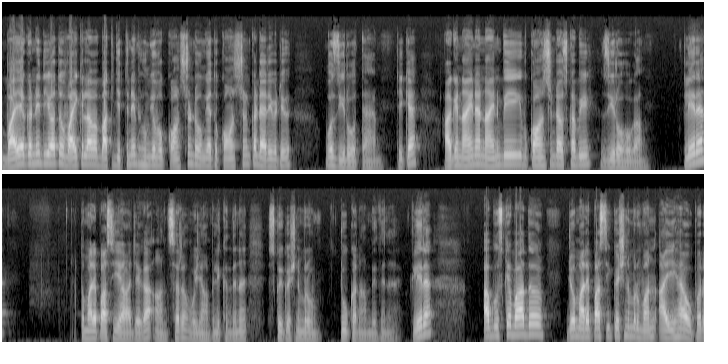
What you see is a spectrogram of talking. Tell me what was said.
वाई अगर नहीं दिया तो वाई के अलावा बाकी जितने भी होंगे वो कांस्टेंट होंगे तो कांस्टेंट का डेरिवेटिव वो ज़ीरो होता है, ठीक है? आगे नाइन है नाइन भी कांस्टेंट है, उसका भी ज़ीरो होगा। क्लियर है? तो हमारे पास ये आ जाएगा आंसर वो यहाँ पे लिख देना है, इसको इक्वेशन नंबर टू का नाम दे देना है। क्लियर है? अब उसके बाद जो हमारे पास इक्वेशन नंबर वन आई है ऊपर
